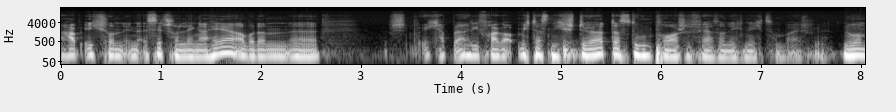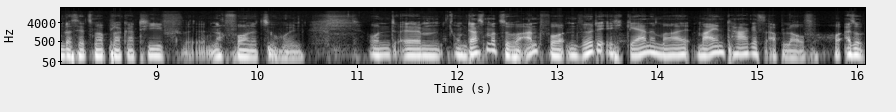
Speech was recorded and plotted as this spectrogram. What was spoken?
habe ich schon, in, ist jetzt schon länger her, aber dann, äh, ich habe die Frage, ob mich das nicht stört, dass du einen Porsche fährst und ich nicht zum Beispiel. Nur um das jetzt mal plakativ äh, nach vorne zu holen. Und ähm, um das mal zu beantworten, würde ich gerne mal meinen Tagesablauf, also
